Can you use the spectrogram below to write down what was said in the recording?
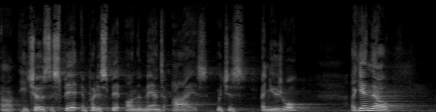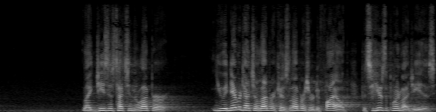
uh, he chose to spit and put his spit on the man's eyes, which is unusual. Again, though, like Jesus touching the leper, you would never touch a leper because lepers are defiled. But see, here's the point about Jesus.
